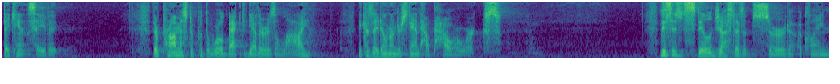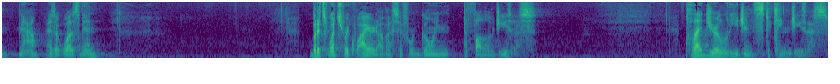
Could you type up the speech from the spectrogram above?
They can't save it. Their promise to put the world back together is a lie because they don't understand how power works. This is still just as absurd a claim now as it was then. But it's what's required of us if we're going to follow Jesus. Pledge your allegiance to King Jesus,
